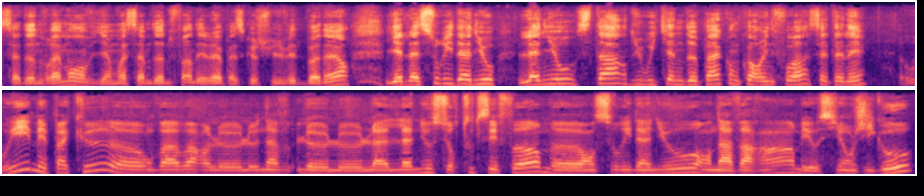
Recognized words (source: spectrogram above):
ça donne vraiment envie. Hein. Moi ça me donne faim déjà parce que je suis levé de bonne heure. Il y a de la souris d'agneau, l'agneau star du week-end de Pâques encore une fois cette année? Oui, mais pas que. Euh, on va avoir l'agneau sur toutes ses formes, euh, en souris d'agneau, en avarin, mais aussi en gigot.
